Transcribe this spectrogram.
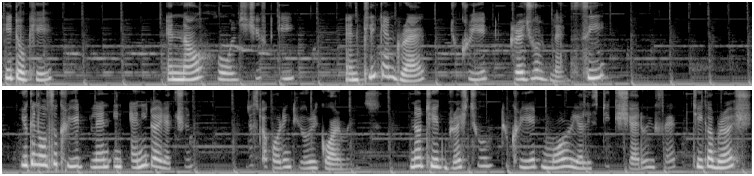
Hit OK and now hold shift key and click and drag to create gradual blend. See? You can also create blend in any direction just according to your requirements. Now take brush tool to create more realistic shadow effect. Take a brush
